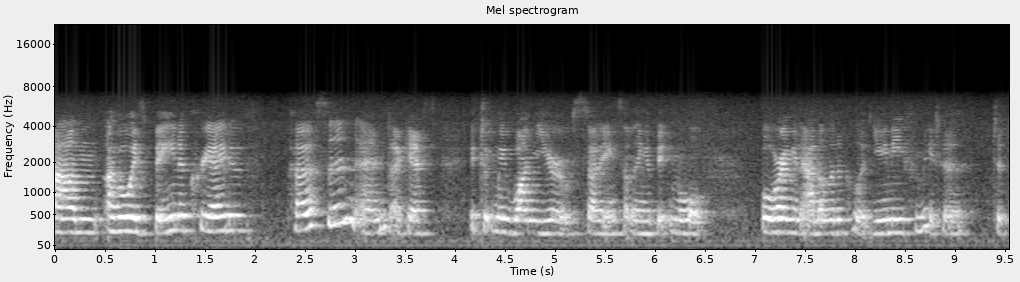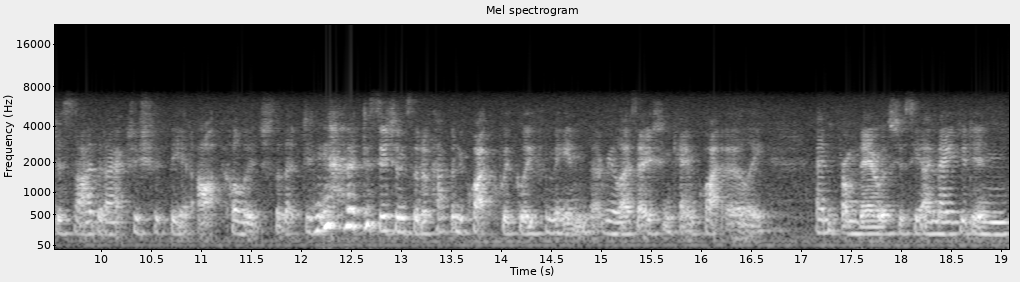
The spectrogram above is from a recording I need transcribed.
Um, I've always been a creative person, and I guess it took me one year of studying something a bit more boring and analytical at uni for me to to decide that I actually should be at art college. So that didn't that decision sort of happened quite quickly for me, and that realization came quite early. And from there it was just yeah, I majored in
